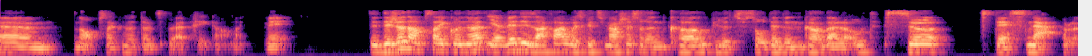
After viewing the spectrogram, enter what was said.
Euh, non, Psychonaut un petit peu après quand même. Mais c'est déjà dans Psychonaut, il y avait des affaires où est-ce que tu marchais sur une corde, puis là tu sautais d'une corde à l'autre. Puis ça, c'était snap. Là.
